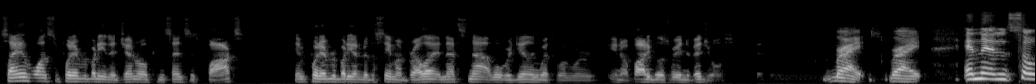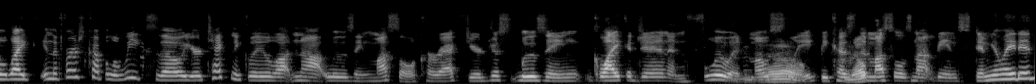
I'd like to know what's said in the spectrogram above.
Science wants to put everybody in a general consensus box and put everybody under the same umbrella, and that's not what we're dealing with when we're you know bodybuilders. We're individuals. Right, right. And then, so like in the first couple of weeks, though, you're technically not losing muscle, correct? You're just losing glycogen and fluid mostly no. because nope. the muscle is not being stimulated.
